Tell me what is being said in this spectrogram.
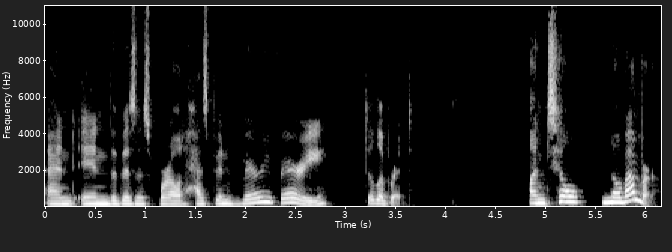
and in the business world has been very, very deliberate until November.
